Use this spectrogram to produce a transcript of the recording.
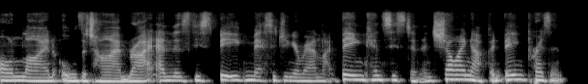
online all the time, right? And there's this big messaging around like being consistent and showing up and being present.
